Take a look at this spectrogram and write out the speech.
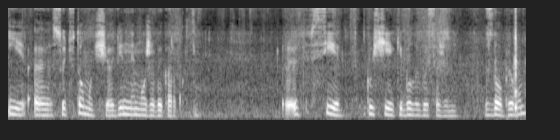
і суть в тому, що він не може викарабкатися. Е, Всі кущі, які були висаджені з добривом,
